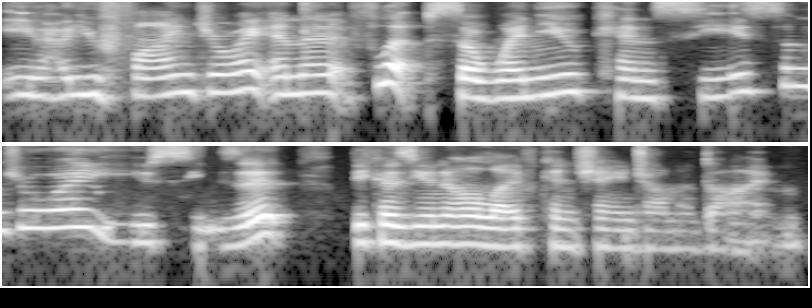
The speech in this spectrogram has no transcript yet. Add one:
You you find joy and then it flips. So when you can seize some joy you seize it because you know life can change on a dime.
